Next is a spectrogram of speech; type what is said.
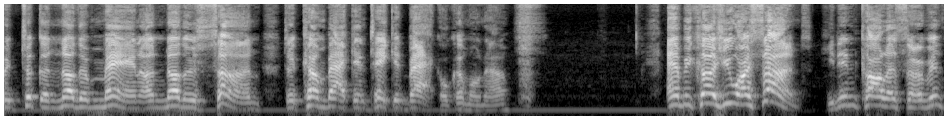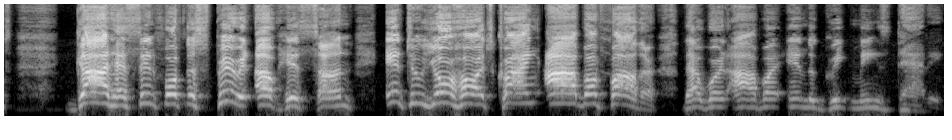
it took another man, another son to come back and take it back. Oh, come on now. And because you are sons, he didn't call us servants. God has sent forth the spirit of his son into your hearts, crying, Abba, Father. That word Abba in the Greek means daddy.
